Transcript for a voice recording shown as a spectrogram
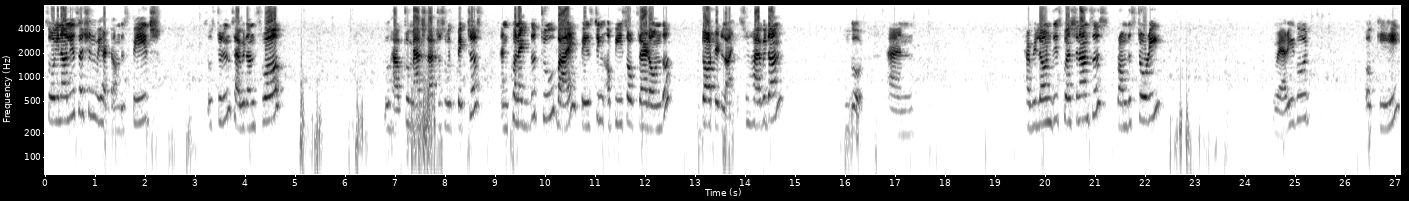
So in earlier session we had done this page so students, have you done this work? You have to match letters with pictures and connect the two by pasting a piece of thread on the dotted line. So have you done? Good. And have you learned these question answers from the story? Very good. Okay.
